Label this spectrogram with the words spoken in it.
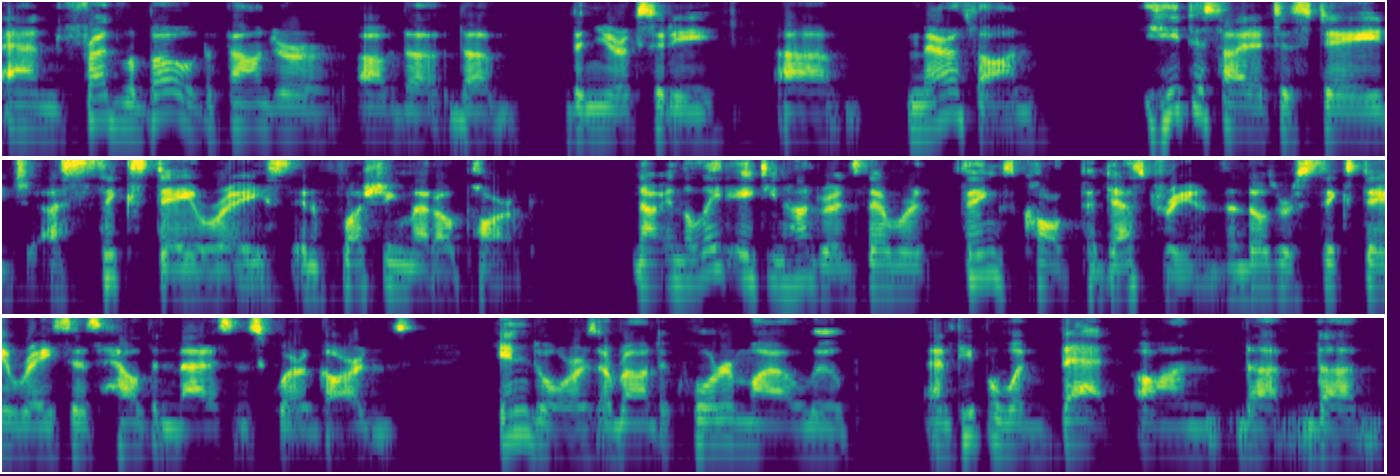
And Fred Lebow, the founder of the, the, the New York City uh, Marathon, he decided to stage a six day race in Flushing Meadow Park. Now, in the late 1800s, there were things called pedestrians, and those were six day races held in Madison Square Gardens, indoors around a quarter mile loop and people would bet on the the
